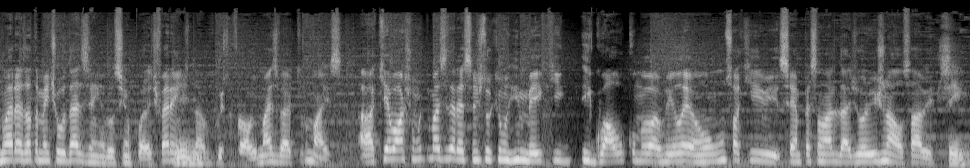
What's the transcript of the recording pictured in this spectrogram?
não era exatamente o desenho do Simple, era diferente, uhum. tá? O Christopher Robin mais velho e tudo mais. Aqui eu acho muito mais interessante do que um remake igual como é o Rei Leão, só que sem a personalidade original, sabe? Sim.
